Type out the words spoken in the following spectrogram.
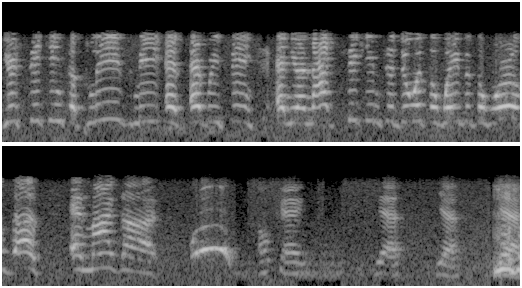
You're seeking to please me in everything, and you're not seeking to do it the way that the world does. And my God, woo, okay, yes, yes, yes,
